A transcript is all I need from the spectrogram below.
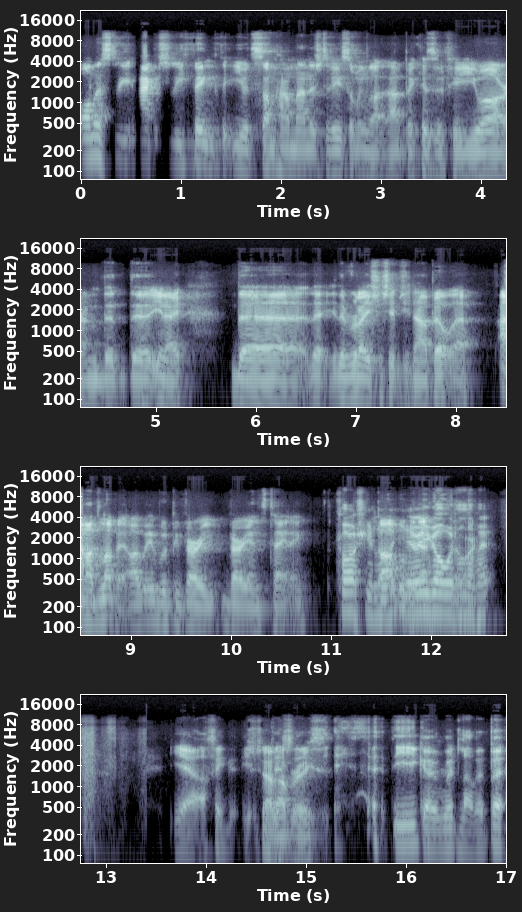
honestly actually think that you would somehow manage to do something like that because of who you are and the, the you know the, the the relationships you've now built there. And I'd love it. I, it would be very very entertaining. Of course you But love will it. be Here you there, go. Would love it. Yeah, I think. Shut up, Reese. the ego would love it, but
